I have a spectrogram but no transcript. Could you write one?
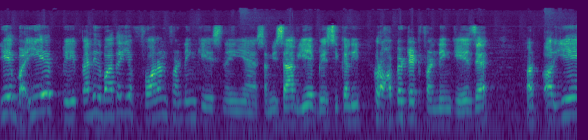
ये ये पहली तो बात है, ये फॉरेन फंडिंग केस नहीं है समी साहब, ये बेसिकली प्रोहिबिटेड फंडिंग केस है। और और ये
